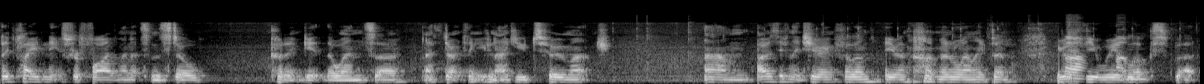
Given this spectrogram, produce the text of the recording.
they played an extra five minutes and still couldn't get the win, so I don't think you can argue too much. Um, I was definitely cheering for them, even though I'm in Wellington. I got a Uh, few weird um, looks, but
